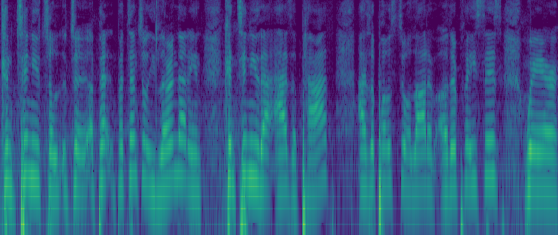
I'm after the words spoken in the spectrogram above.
continue to, to potentially learn that and continue that as a path, as opposed to a lot of other places where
